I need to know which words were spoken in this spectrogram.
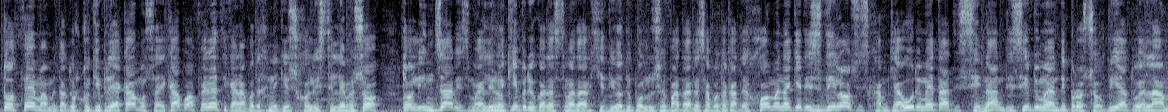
το θέμα με τα τουρκοκυπριακά μοσαϊκά που αφαιρέθηκαν από τεχνική σχολή στη Λεμεσό, το λιντζάρισμα Ελληνοκύπριου καταστηματάρχη διότι πολλούσε πατάρες από τα κατεχόμενα και τις δηλώσεις Χαμπιαούρη μετά τη συνάντησή του με αντιπροσωπεία του ΕΛΑΜ.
